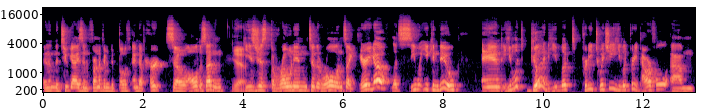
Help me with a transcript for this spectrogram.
and then the two guys in front of him to both end up hurt. So all of a sudden, Yeah. he's just thrown into the role, and it's like, here you go, let's see what you can do. And he looked good. He looked pretty twitchy. He looked pretty powerful. Um,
